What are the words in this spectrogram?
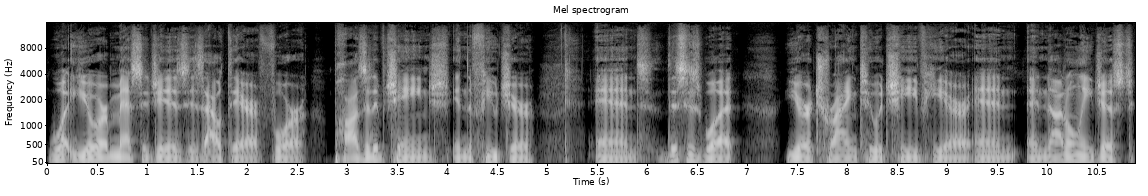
what your message is is out there for positive change in the future. And this is what you're trying to achieve here. And, and not only just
